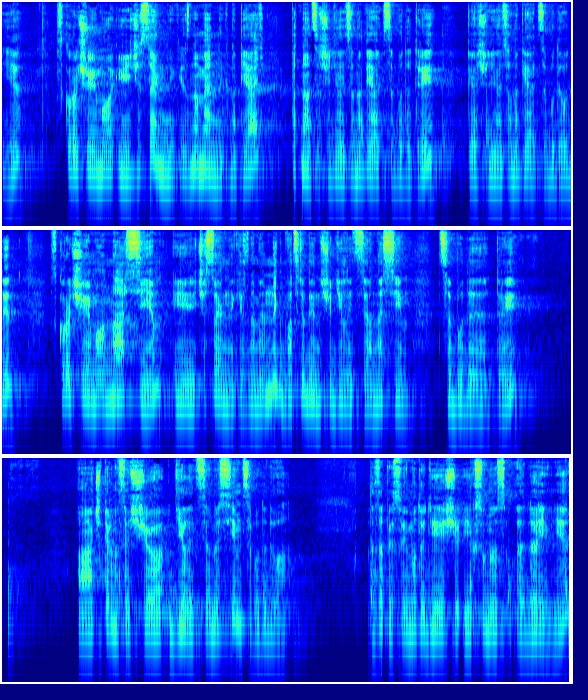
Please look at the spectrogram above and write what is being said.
Є. Скорочуємо і чисельник, і знаменник на 5. 15, що ділиться на 5, це буде 3. 5, що ділиться на 5, це буде 1. Скорочуємо на 7 і чисельник і знаменник. 21, що ділиться на 7, це буде 3. А 14, що ділиться на 7, це буде 2. Записуємо тоді, що х у нас дорівнює.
